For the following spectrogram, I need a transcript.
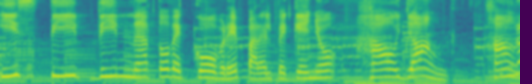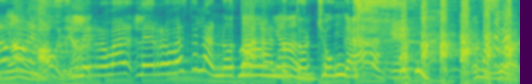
histidinato de cobre para el pequeño Hao Yang. Hao No mames. ¿le, roba- ¿le robaste la nota No, al doctor Chunga o qué? O sea,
